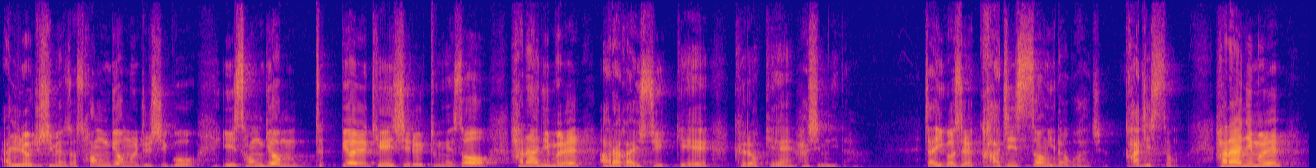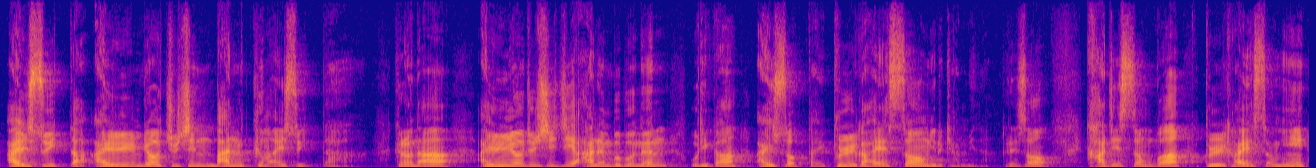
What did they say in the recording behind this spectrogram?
알려주시면서 성경을 주시고 이 성경 특별 계시를 통해서 하나님을 알아갈 수 있게 그렇게 하십니다. 자, 이것을 가지성이라고 하죠. 가지성. 하나님을 알 수 있다. 알려주신 만큼 알 수 있다. 그러나 알려주시지 않은 부분은 우리가 알 수 없다. 불가해성 이렇게 합니다. 그래서 가지성과 불가해성이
